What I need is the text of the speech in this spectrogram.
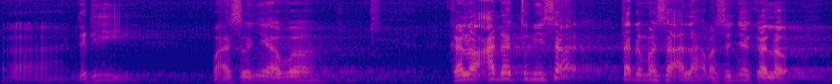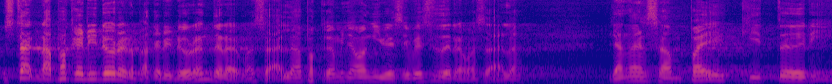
Ah, jadi, maksudnya apa? Kalau ada tulisan, tak ada masalah. Maksudnya kalau Ustaz nak pakai deodorant, pakai deodorant tak ada masalah. Pakai minyak wangi biasa-biasa tak ada masalah. Jangan sampai kita ni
